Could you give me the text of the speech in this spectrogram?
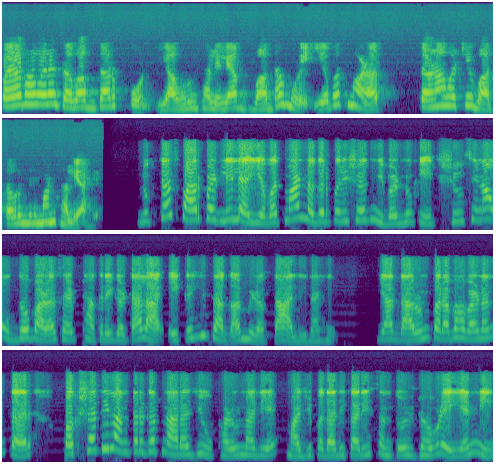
पराभवाला जबाबदार कोण? यावरून झालेल्या वादामुळे यवतमाळात तणावाचे वातावरण निर्माण झाले आहे. नुकत्याच पार पडलेल्या यवतमाळ नगर परिषद निवडणुकीत शिवसेना उद्धव बाळासाहेब ठाकरे गटाला एकही जागा मिळवता आली नाही. या दारुण पराभवानंतर पक्षातील अंतर्गत नाराजी उफाळून आली आहे. माजी पदाधिकारी संतोष ढवळे यांनी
